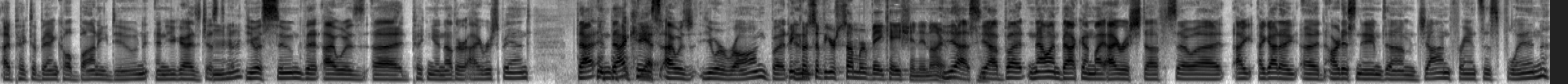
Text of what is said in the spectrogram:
I picked a band called Bonnie Doon, and you guys just you assumed that I was uh, picking another Irish band. That in that case, Yes. I was you were wrong, but in- Because of your summer vacation in Ireland. Yes, yeah, but now I'm back on my Irish stuff. So uh, I I got a an artist named um, John Francis Flynn,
